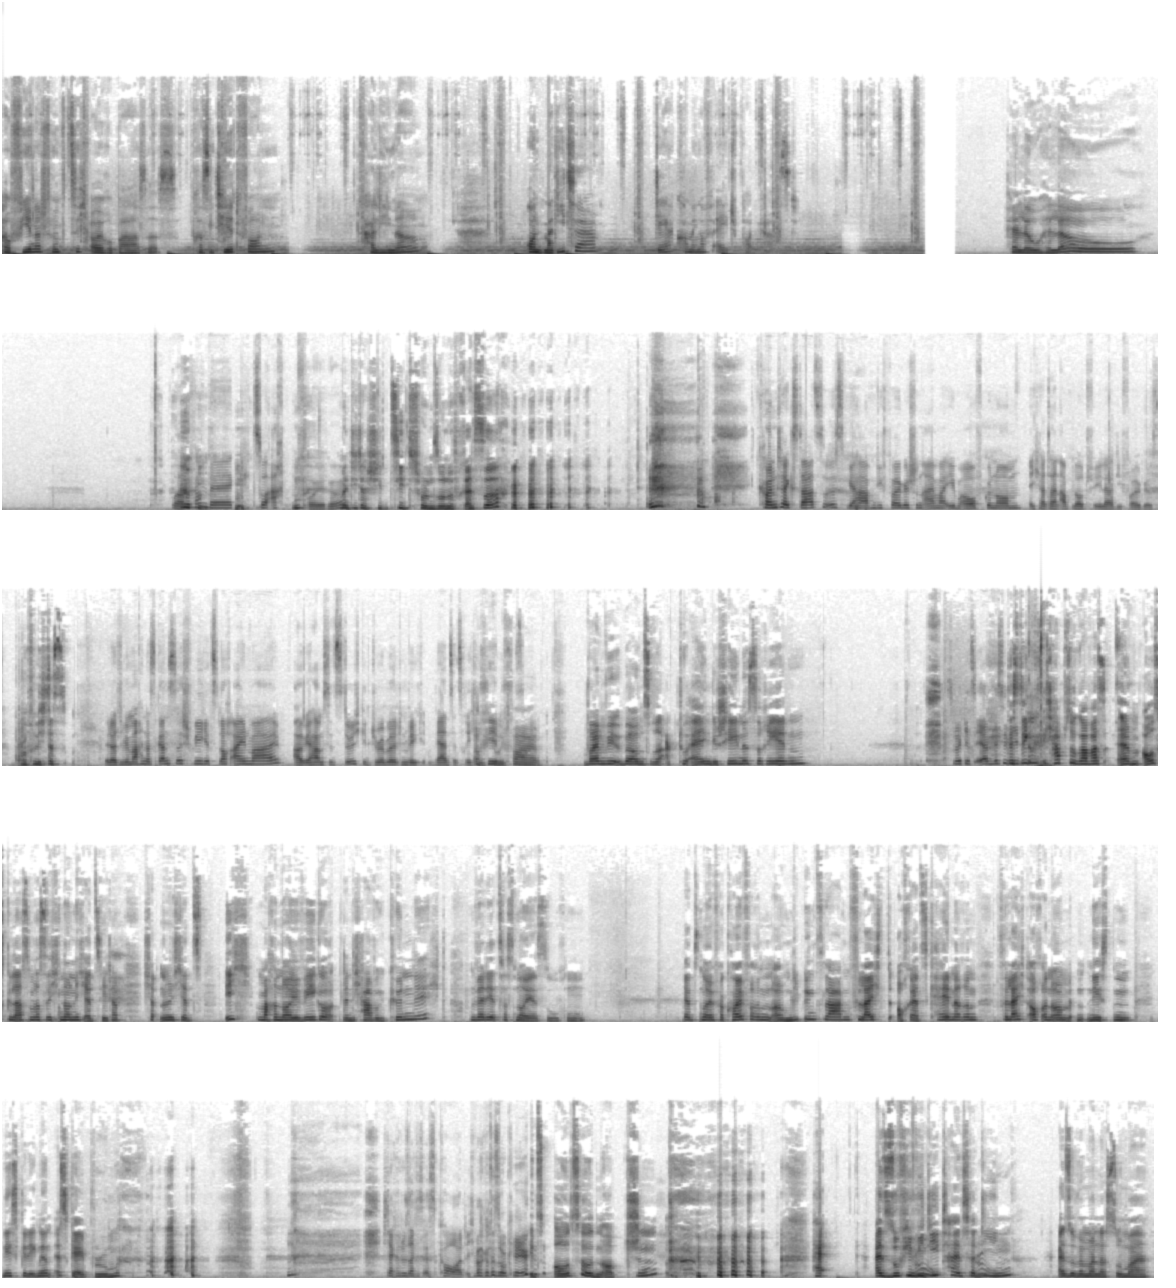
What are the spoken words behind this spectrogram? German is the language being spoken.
Auf 450 Euro Basis. Präsentiert von Halina und Madita, der Coming of Age Podcast. Hello, hello. Welcome back zur achten Folge. Madita zieht schon so eine Fresse. Kontext dazu ist, wir haben die Folge schon einmal eben aufgenommen. Ich hatte einen Upload-Fehler, die Folge ist. Weg. Hoffentlich das. Leute, wir machen das ganze Spiel jetzt noch einmal, aber wir haben es jetzt durchgedribbelt und wir werden es jetzt richtig Auf jeden Fall. Wollen wir über unsere aktuellen Geschehnisse reden? Das wirkt jetzt eher ein bisschen. Das Ding ist, ich habe sogar was ähm, ausgelassen, was ich noch nicht erzählt habe. Ich habe nämlich jetzt, ich mache neue Wege, denn ich habe gekündigt und werde jetzt was Neues suchen jetzt neue Verkäuferin in eurem Lieblingsladen, vielleicht auch als Kellnerin, vielleicht auch in eurem nächsten, nächstgelegenen Escape Room. ich dachte, du sagst Escort. Ich war gerade so okay. It's also an option. also so viel wie die teils verdienen. Also wenn man das so mal.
